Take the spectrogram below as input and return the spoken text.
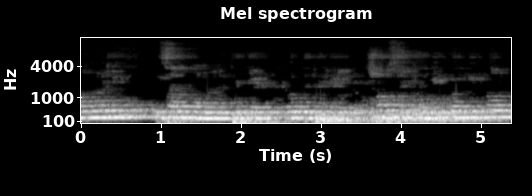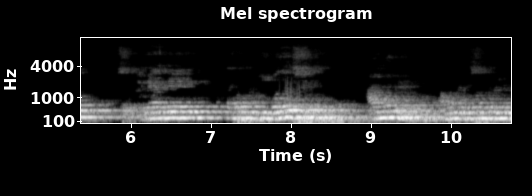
মন্ডলী বিশারদ মন্ডলী থেকে মধ্যে থেকে সবচেয়ে অভিজ্ঞ কিন্তু জ্ঞানে আমাদের সরকারের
